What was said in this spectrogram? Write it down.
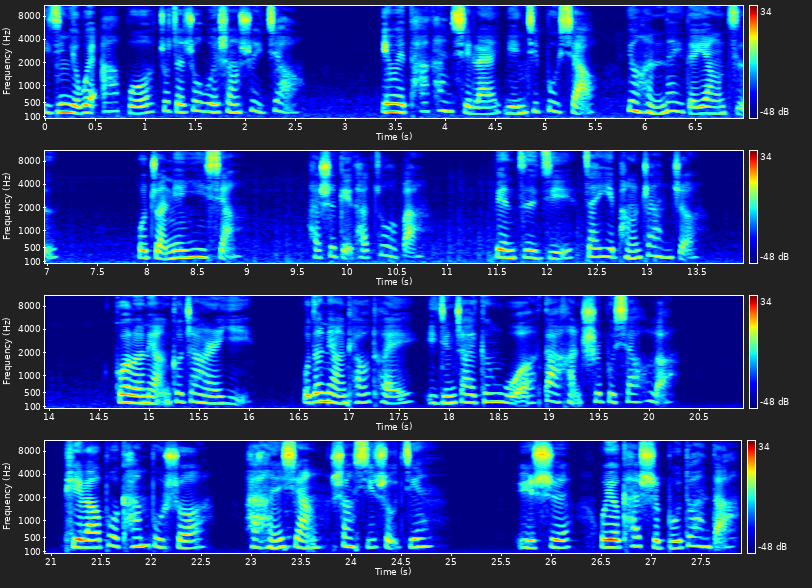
已经有位阿伯坐在座位上睡觉，因为他看起来年纪不小，又很累的样子。我转念一想，还是给他坐吧，便自己在一旁站着。过了两个站而已，我的两条腿已经在跟我大喊吃不消了，疲劳不堪不说，还很想上洗手间。于是我又开始不断的。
